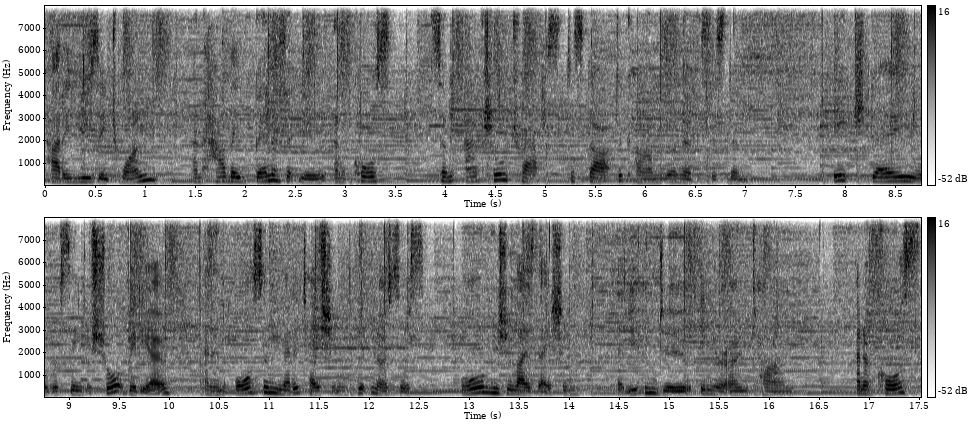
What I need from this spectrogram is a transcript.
how to use each one, and how they benefit you, and of course, actual tracks to start to calm your nervous system. Each day you will receive a short video and an awesome meditation, hypnosis, or visualization that you can do in your own time. And of course,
